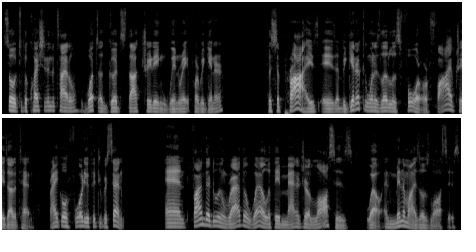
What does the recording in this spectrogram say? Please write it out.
So, to the question in the title, what's a good stock trading win rate for a beginner? The surprise is a beginner can win as little as four or five trades out of 10, right? Go 40 or 50%. And find they're doing rather well if they manage their losses well and minimize those losses.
